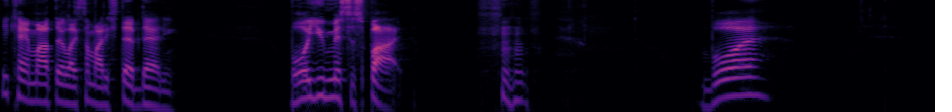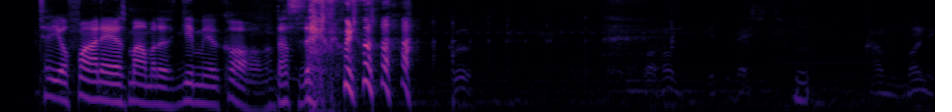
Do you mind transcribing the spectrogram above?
He came out there like somebody's stepdaddy. Boy, you missed a spot. Boy, tell your fine ass mama to give me a call. That's exactly what Go home, get rest. Come morning.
